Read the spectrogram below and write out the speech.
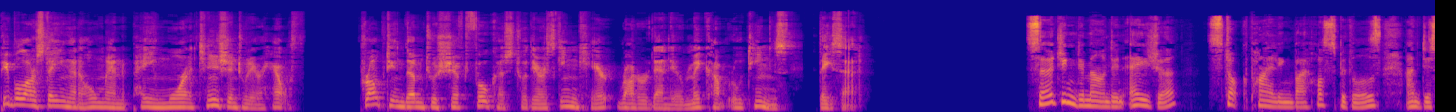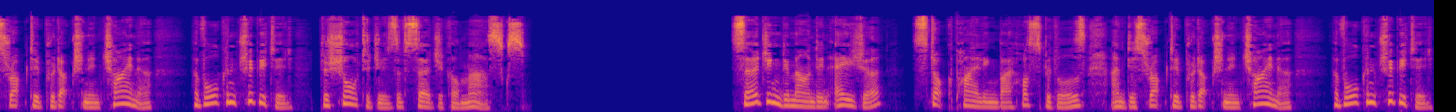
People are staying at home and paying more attention to their health, prompting them to shift focus to their skincare rather than their makeup routines, they said. Surging demand in Asia, stockpiling by hospitals, and disrupted production in China have all contributed to shortages of surgical masks. Surging demand in Asia, stockpiling by hospitals, and disrupted production in China have all contributed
